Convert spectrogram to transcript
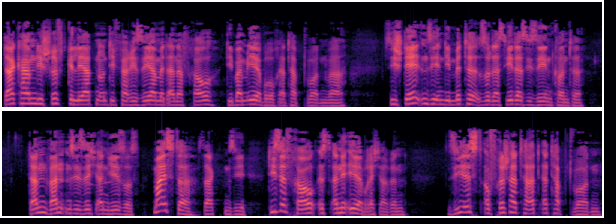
Da kamen die Schriftgelehrten und die Pharisäer mit einer Frau, die beim Ehebruch ertappt worden war. Sie stellten sie in die Mitte, so dass jeder sie sehen konnte. Dann wandten sie sich an Jesus. Meister, sagten sie, diese Frau ist eine Ehebrecherin. Sie ist auf frischer Tat ertappt worden.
